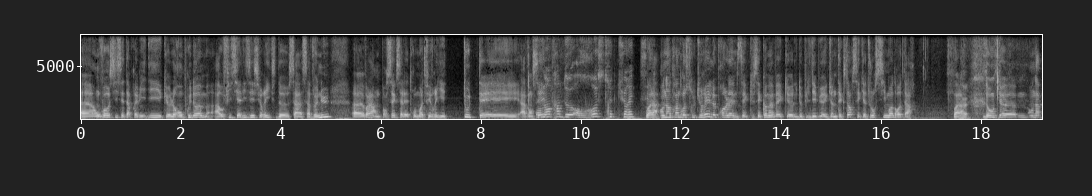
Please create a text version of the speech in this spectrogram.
Euh, on voit aussi cet après-midi que Laurent Prudhomme a officialisé sur X de sa, venue. Euh, voilà, on pensait que ça allait être au mois de février. Tout est avancé. On est en train de restructurer. Voilà, on est en train de restructurer. Le problème, c'est que c'est comme avec euh, depuis le début avec John Textor, c'est qu'il y a toujours six mois de retard. Voilà. Donc on, a,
